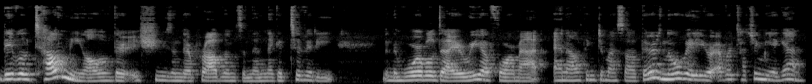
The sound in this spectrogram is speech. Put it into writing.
they will tell me all of their issues and their problems and their negativity in the verbal diarrhea format, and I'll think to myself, there's no way you're ever touching me again.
